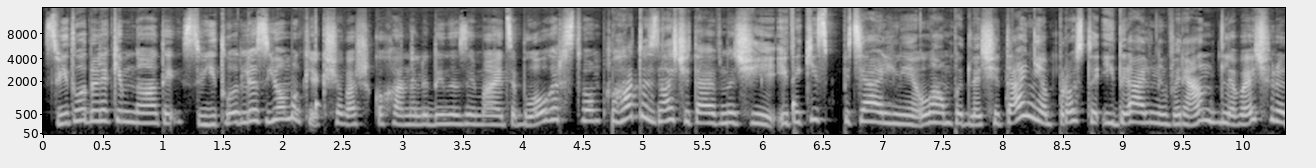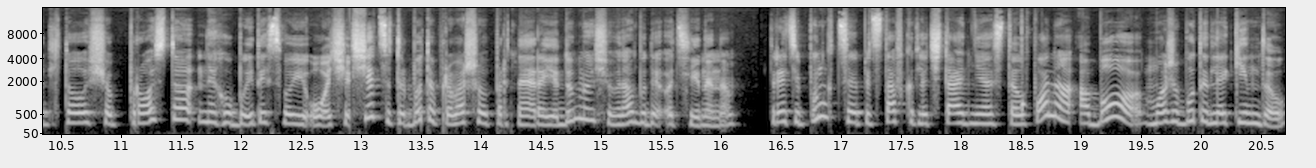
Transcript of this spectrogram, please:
світло для кімнати, світло для зйомок, якщо ваша кохана людина займається блогерством. Багато з нас читає вночі, і такі спеціальні лампи для читання просто ідеальний варіант для вечора, для того, щоб просто не губити свої очі. Ще це турбота про вашого партнера. Я думаю, що вона буде оцінена. Третій пункт це підставка для читання з телефона або може бути для Kindle.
